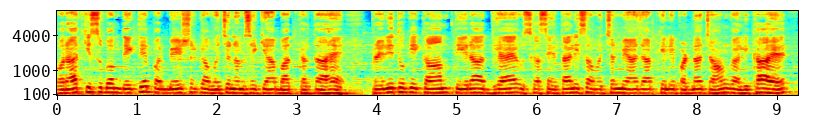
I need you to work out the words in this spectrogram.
और आज की सुबह हम देखते हैं परमेश्वर का वचन हमसे क्या बात करता है। प्रेरितों के काम तेरह अध्याय, उसका सैतालीसवा वचन में आज आपके लिए पढ़ना चाहूँगा। लिखा है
